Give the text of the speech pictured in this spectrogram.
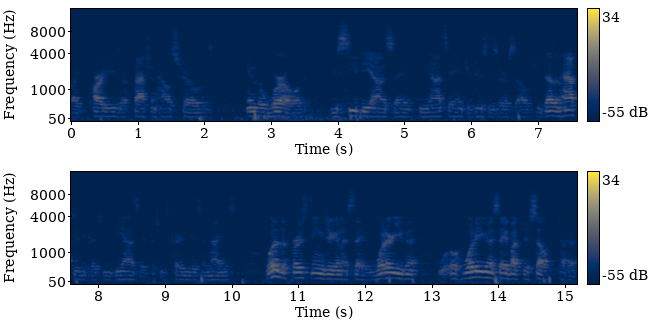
like parties or fashion house shows in the world. You see Beyonce. Beyonce introduces herself. She doesn't have to because she's Beyonce, but she's courteous and nice. What are the first things you're gonna say? What are you gonna wh- What are you gonna say about yourself to her?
